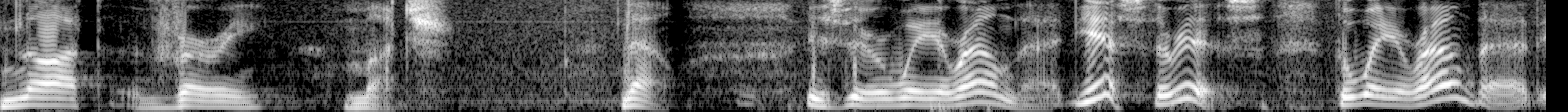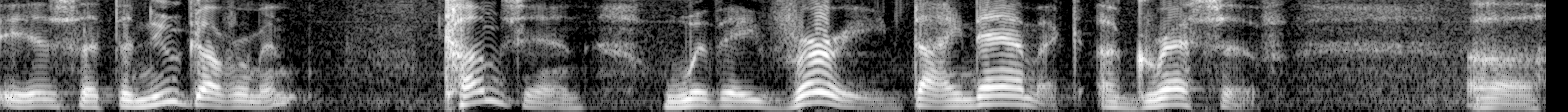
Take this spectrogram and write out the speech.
not very much. Now, is there a way around that? Yes, there is. The way around that is that the new government comes in with a very dynamic, aggressive, uh,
